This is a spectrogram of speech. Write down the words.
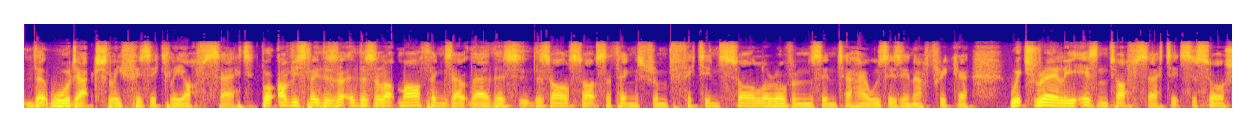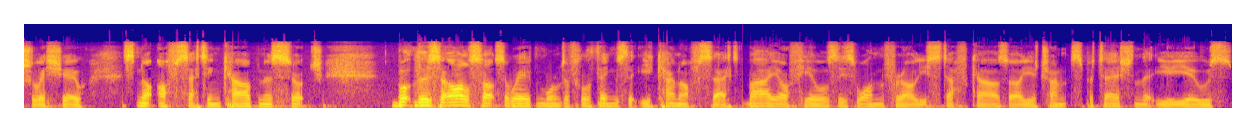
that would actually physically offset. But obviously, there's a, there's a lot more things out there. There's there's all sorts of things from fitting solar ovens into houses in Africa, which really isn't offset. It's a social issue. It's not offsetting carbon as such. But there's all sorts of weird and wonderful things that you can offset. Biofuels is one for all your staff cars or your transportation that you use.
